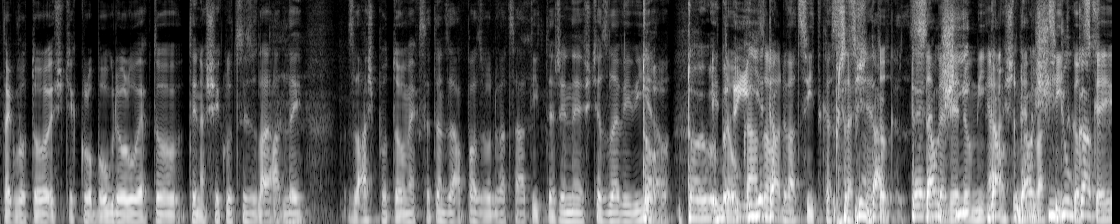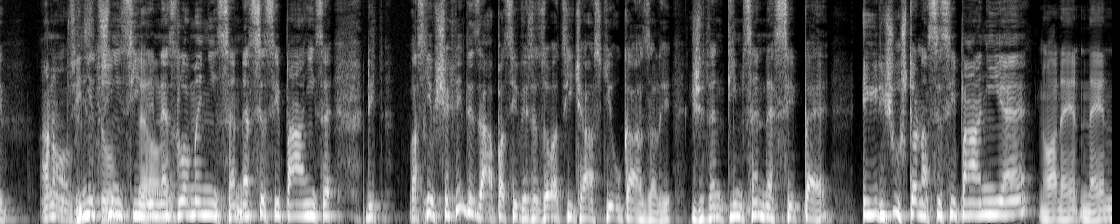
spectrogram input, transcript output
Tak o to ještě klobouk dolů, jak to ty naši kluci zvládli Zvlášť potom, jak se ten zápas od 20. vteřiny ještě zle vyvíjel. To, to, I to ukázala dvacítka, strašně tak, to, to sebevědomí a až ten dvacítkovský Ano, přístup, vnitřní síly, jo. nezlomení se, nesesypání se. Vlastně všechny ty zápasy vyřazovací části ukázaly, že ten tým se nesype, i když už to na sesypání je. No a nejen, nejen,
